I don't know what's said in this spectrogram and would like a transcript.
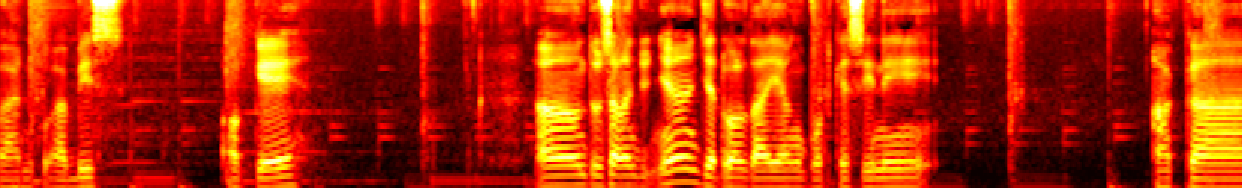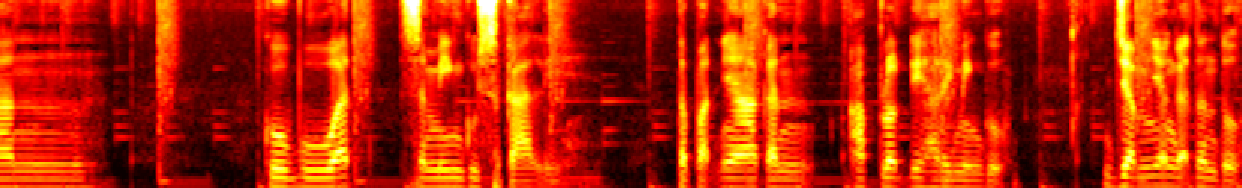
bahanku habis. Oke. Okay. uh, eh, untuk selanjutnya jadwal tayang podcast ini akan ku buat seminggu sekali. Tepatnya akan upload di hari minggu. Jamnya nggak tentu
